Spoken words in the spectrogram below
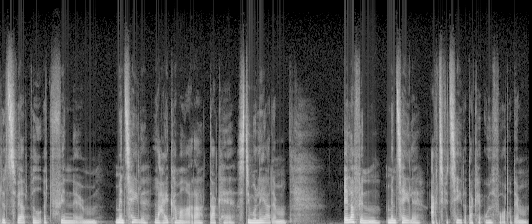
lidt svært ved at finde øh, mentale legekammerater, der kan stimulere dem, eller finde mentale aktiviteter, der kan udfordre dem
